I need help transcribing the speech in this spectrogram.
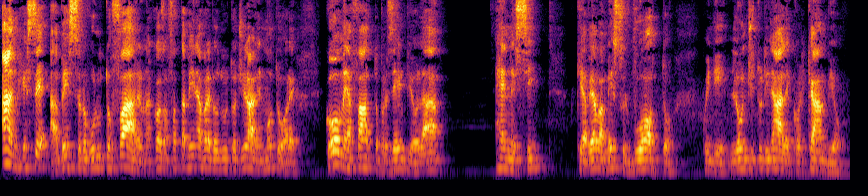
anche se avessero voluto fare una cosa fatta bene avrebbero dovuto girare il motore come ha fatto per esempio la Hennessy che aveva messo il V8 quindi longitudinale col cambio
